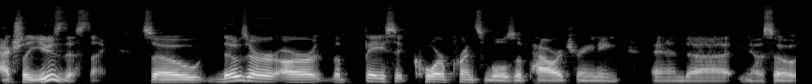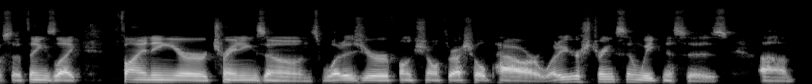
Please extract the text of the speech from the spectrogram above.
actually use this thing? So those are, are the basic core principles of power training. And, uh, you know, so, so things like finding your training zones. What is your functional threshold power? What are your strengths and weaknesses? Um,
